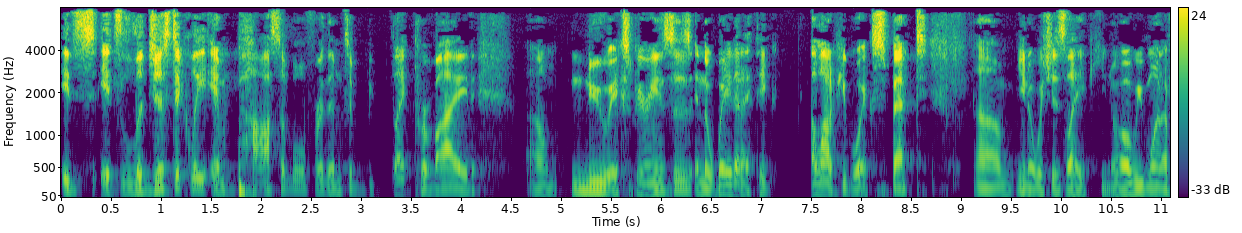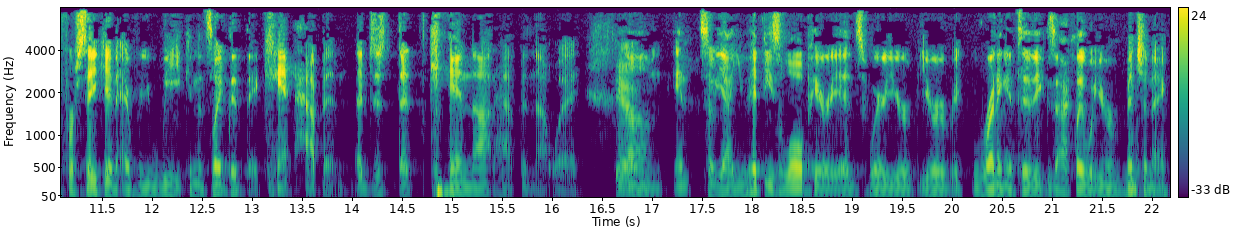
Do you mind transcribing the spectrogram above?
it's it's logistically impossible for them to be, like provide um, new experiences in the way that I think a lot of people expect. Um, you know, which is like, you know, oh, we want a Forsaken every week, and it's like that. That can't happen. That just that cannot happen that way. Yeah. Um, and so yeah, you hit these lull periods where you're you're running into exactly what you're mentioning.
